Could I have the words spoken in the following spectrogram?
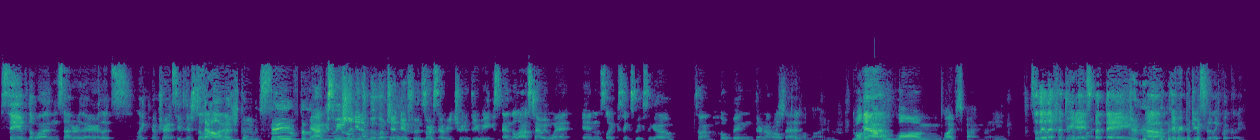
save the ones that are there. Let's like I'm trying to see if they're still alive. Salvage them, save them. Yeah, because we usually need to move them to a new food source every two to three weeks, and the last time we went in was like six weeks ago. So I'm hoping they're not They're all dead. still alive. Well, they Yeah. have a long lifespan, right? So they live for three Never days, mind. but they um, they reproduce really quickly,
